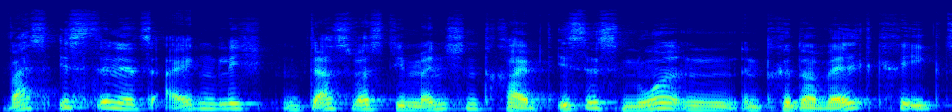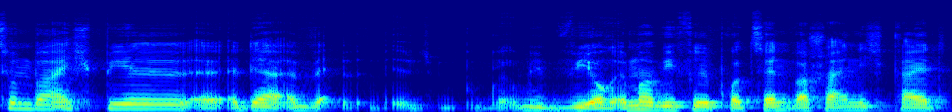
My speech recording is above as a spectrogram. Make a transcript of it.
was ist denn jetzt eigentlich das, was die Menschen treibt? Ist es nur ein, ein dritter Weltkrieg zum Beispiel, äh, der, äh, wie wie auch immer, wie viel Prozent Wahrscheinlichkeit,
